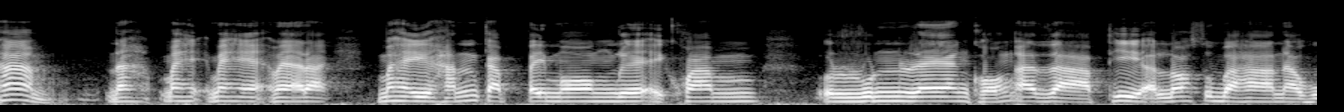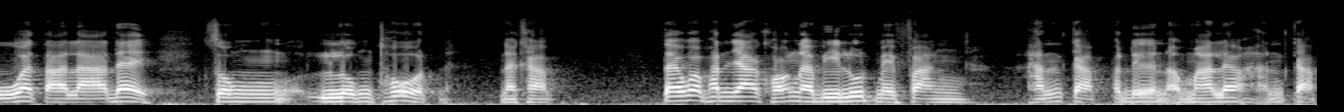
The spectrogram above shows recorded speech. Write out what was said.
ห้ามนะไม่ไม่ให้ไม่อะไร ไม่ให้หันกลับไปมองเลยไอ้ความรุนแรงของอาซาบที่อัลลอฮฺซุบฮานะฮูวะตาลาได้ทรงลงโทษนะครับ แต่ว่าพัญญาของนบีลุตไม่ฟังหันกลับพอเดินออกมาแล้วหันกลับ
